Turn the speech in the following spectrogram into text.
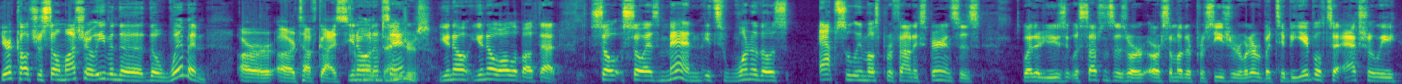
Your culture's so macho. Even the the women are are tough guys. You know Oh, what I'm dangerous. saying? You know, you know all about that. So, so as men, it's one of those absolutely most profound experiences, whether you use it with substances or, or some other procedure or whatever. But to be able to actually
